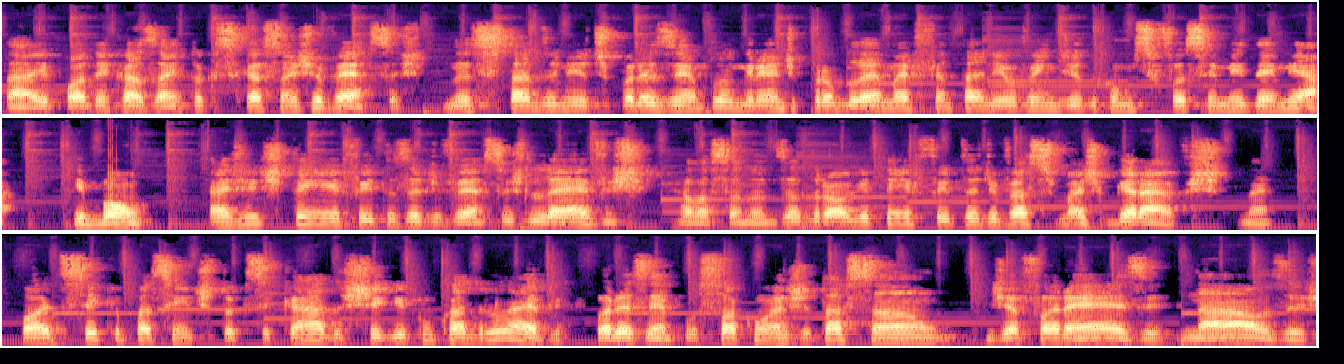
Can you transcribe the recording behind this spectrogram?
Tá? E podem causar intoxicações diversas. Nos Estados Unidos, por exemplo, um grande problema é fentanil vendido como se fosse MDMA. E bom, a gente tem efeitos adversos leves relacionados à droga e tem efeitos adversos mais graves, né? Pode ser que o paciente intoxicado chegue com quadro leve, por exemplo, só com agitação, diaforese, náuseas,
